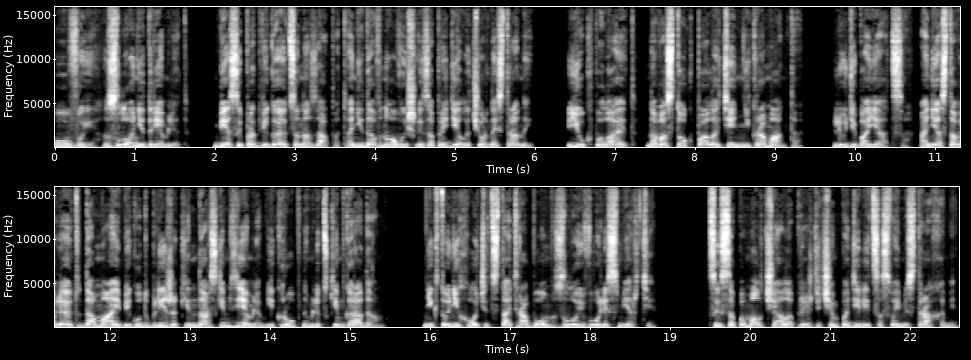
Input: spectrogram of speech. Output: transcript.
«Увы, зло не дремлет. Бесы продвигаются на запад. Они давно вышли за пределы черной страны. Юг пылает, на восток пала тень некроманта. Люди боятся. Они оставляют дома и бегут ближе к индарским землям и крупным людским городам. Никто не хочет стать рабом злой воли смерти. Циса помолчала, прежде чем поделиться своими страхами.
